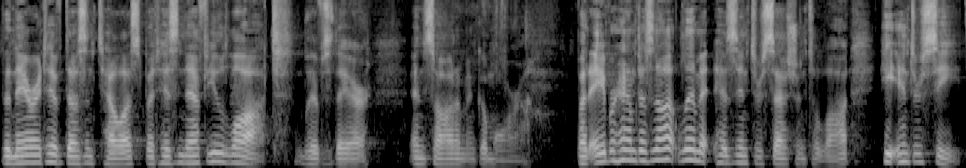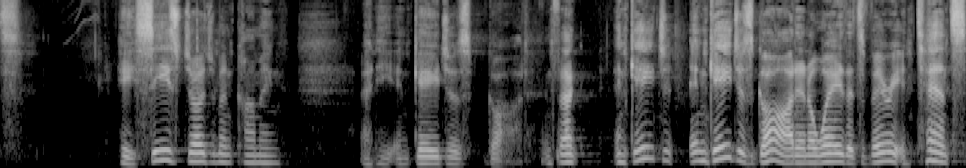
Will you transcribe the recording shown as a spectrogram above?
The narrative doesn't tell us, but his nephew Lot lives there in Sodom and Gomorrah. But Abraham does not limit his intercession to Lot, he intercedes. He sees judgment coming and he engages God. In fact, engage, engages God in a way that's very intense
